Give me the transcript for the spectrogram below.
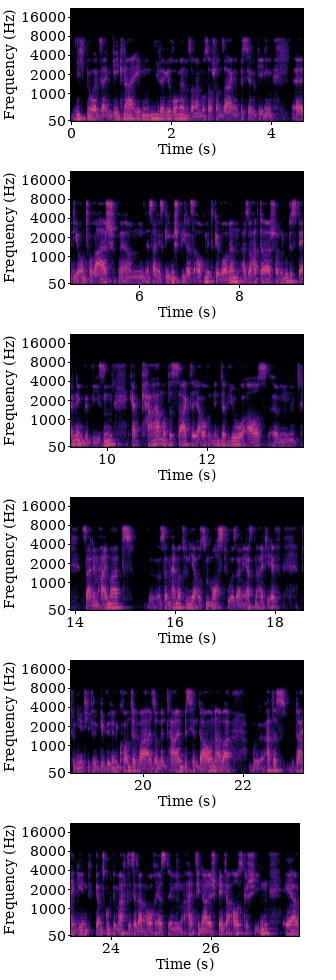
nicht nur seinen Gegner eben niedergerungen, sondern muss auch schon sagen, ein bisschen gegen äh, die Entourage ähm, seines Gegenspielers auch mitgewonnen. Also hat er schon ein gutes Standing bewiesen. Er kam, und das sagt er ja auch im Interview, aus ähm, seinem Heimat aus seinem Heimatturnier aus Most, wo er seinen ersten ITF-Turniertitel gewinnen konnte, war also mental ein bisschen down, aber hat das dahingehend ganz gut gemacht, ist ja dann auch erst im Halbfinale später ausgeschieden. Er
